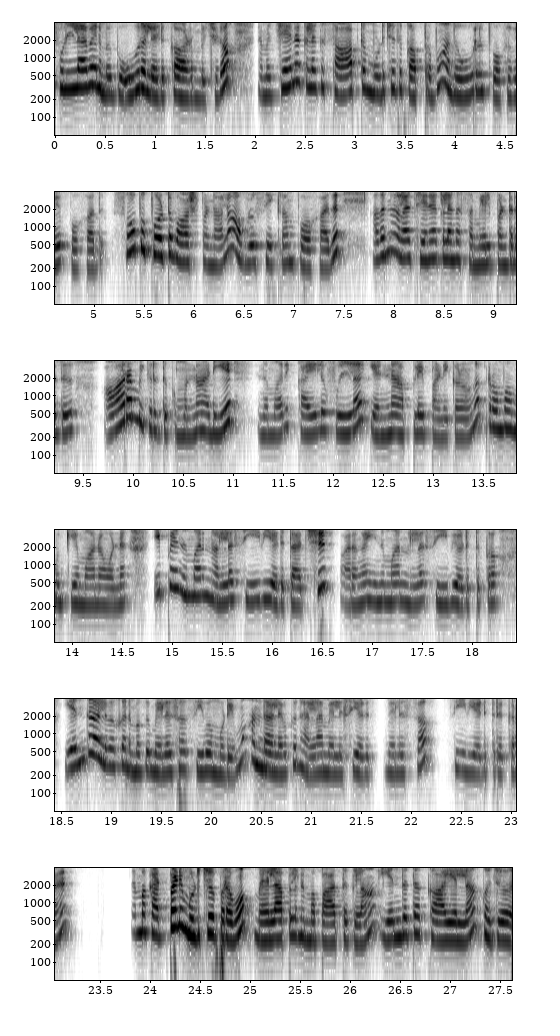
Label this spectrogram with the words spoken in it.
ஃபுல்லாகவே நமக்கு ஊறல் எடுக்க ஆரம்பிச்சிடும். நம்ம சேனக்கிழங்கு சாப்பிட்டு முடிச்சதுக்கப்புறமும் அந்த ஊரல் போகவே போகாது. சோப்பு போட்டு வாஷ் பண்ணாலும் அவ்வளோ சீக்கிரம் போகாது. அதனால் சேனக்கிழங்கு சமையல் பண்ணுறது ஆரம்பிக்கிறதுக்கு முன்னாடியே இந்த மாதிரி கையில் ஃபுல்லாக எண்ணெய் அப்ளை பண்ணிக்கணுங்க. ரொம்ப முக்கியமான ஒன்று இப்போ இந்த மாதிரி நல்லா சீவி எடுத்தாச்சு. பாருங்கள் இந்த மாதிரி நல்லா சீவி எடுத்துக்கிறோம். எந்த அளவுக்கு நமக்கு மெலுசாக சீவ முடியுமோ அந்த அளவுக்கு நல்லா மெலுசி எடு மெலுசாக சீவி எடுத்துருக்கிறேன். நம்ம கட் பண்ணி முடித்த பிறவும் மேலாப்பில் நம்ம பார்த்துக்கலாம் எந்தெந்த காயெல்லாம் கொஞ்சம்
